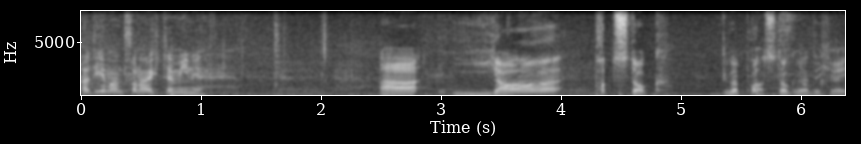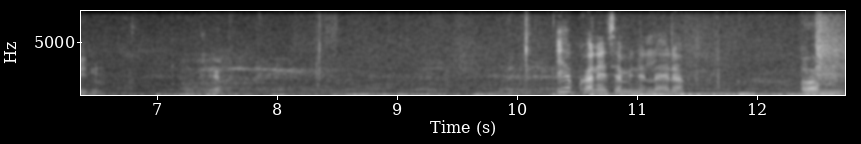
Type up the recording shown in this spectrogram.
Hat jemand von euch Termine? Äh, ja, Potstock. Über Potstock werde ich reden. Okay. Ich habe keine Termine leider. Ähm,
